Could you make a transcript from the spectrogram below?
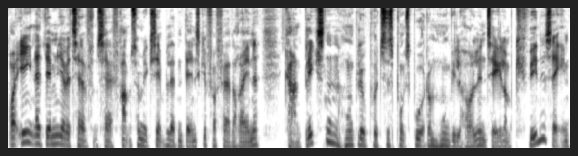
Og en af dem, jeg vil tage, tage frem som eksempel, er den danske forfatterinde Karen Bliksen. Hun blev på et tidspunkt spurgt, om hun ville holde en tale om kvindesagen,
